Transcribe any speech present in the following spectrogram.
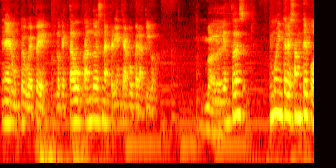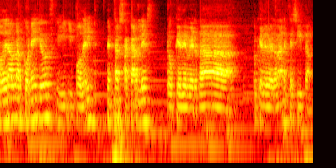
tener un PvP, lo que está buscando es una experiencia cooperativa. Y entonces es muy interesante poder hablar con ellos y poder intentar sacarles lo que de verdad, lo que de verdad necesitan.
